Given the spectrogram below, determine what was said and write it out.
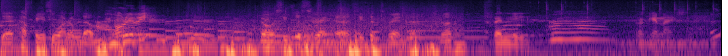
Yeah, Happy is one of them. Oh really? No, she's a surrender. She's a surrender, not friendly. Okay, nice.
